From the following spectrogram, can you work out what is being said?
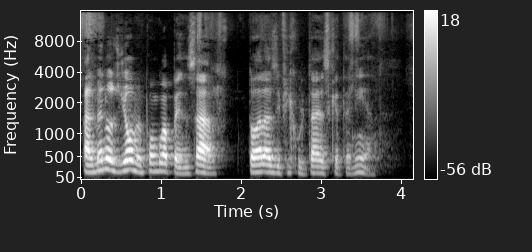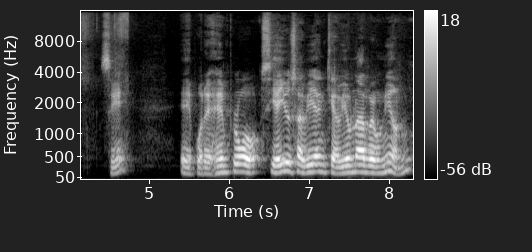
al menos yo me pongo a pensar todas las dificultades que tenían. ¿sí? Eh, por ejemplo, si ellos sabían que había una reunión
